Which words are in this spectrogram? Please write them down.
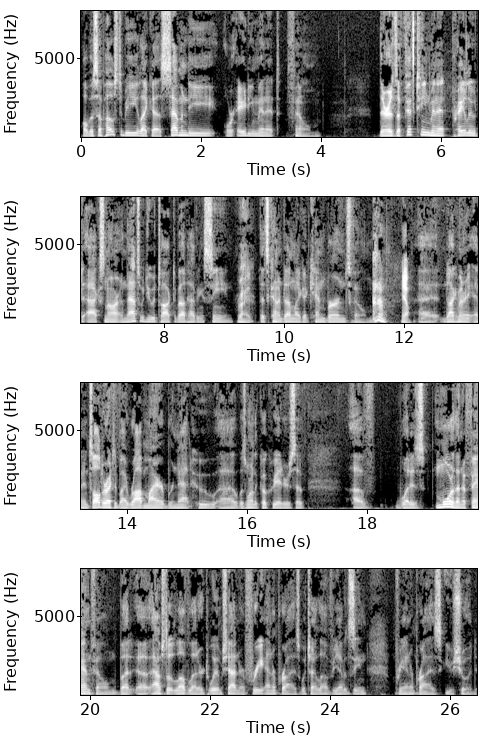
what was supposed to be like a 70 or 80 minute film, there is a 15 minute prelude to Axanar, and that's what you had talked about having seen. Right. That's kind of done like a Ken Burns film yeah. uh, documentary, and it's all directed by Rob Meyer Burnett, who uh, was one of the co-creators of of what is more than a fan film, but uh, absolute love letter to William Shatner, Free Enterprise, which I love. If you haven't seen Free Enterprise, you should.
